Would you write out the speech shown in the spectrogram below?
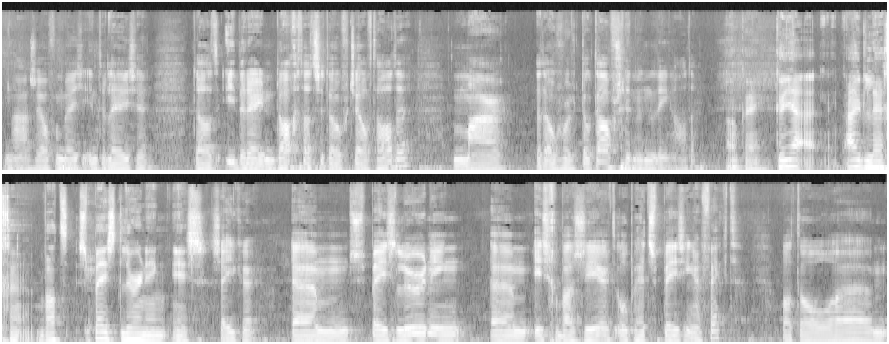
nou zelf een beetje in te lezen, dat iedereen dacht dat ze het over hetzelfde hadden, maar het over totaal verschillende dingen hadden. Oké. Kun je uitleggen wat spaced learning is? Zeker. Ehm, space learning ehm, is gebaseerd op het spacing effect. Wat al ehm,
